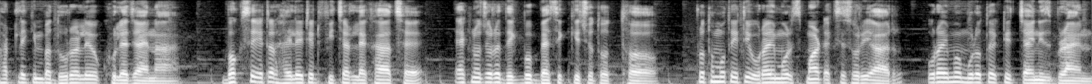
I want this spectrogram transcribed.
হাঁটলে কিংবা দৌড়ালেও খুলে যায় না। বক্সে এটার হাইলাইটেড ফিচার লেখা আছে, এক নজরে দেখব বেসিক কিছু তথ্য। প্রথমত এটি ওরাইমোর স্মার্ট অ্যাক্সেসরি আর, ওরাইমো মূলত একটি চাইনিজ ব্র্যান্ড।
